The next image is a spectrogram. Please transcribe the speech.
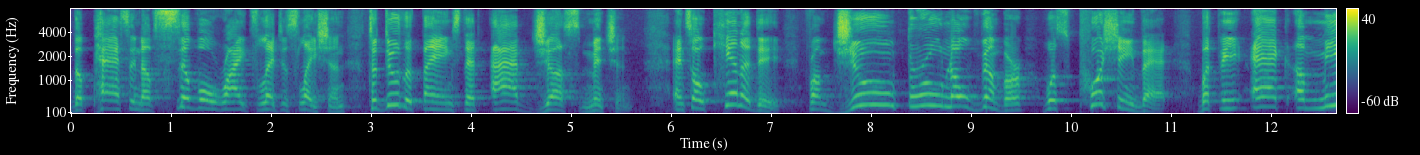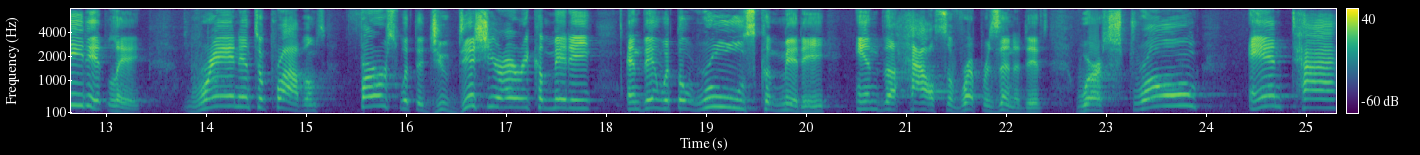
the passing of civil rights legislation to do the things that I've just mentioned. And so Kennedy, from June through November, was pushing that. But the act immediately ran into problems, first with the Judiciary Committee and then with the Rules Committee in the House of Representatives, where strong anti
